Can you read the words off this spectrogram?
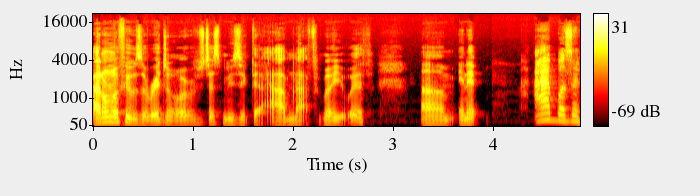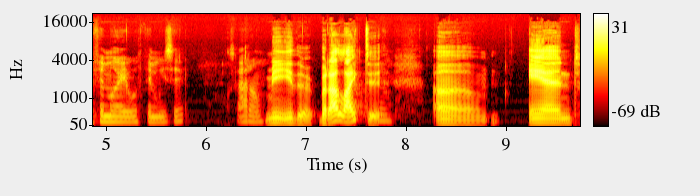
I don't know if it was original or it was just music that I'm not familiar with. Um, in it, I wasn't familiar with the music, so I don't. Me either, but I liked it. Yeah. Um, and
